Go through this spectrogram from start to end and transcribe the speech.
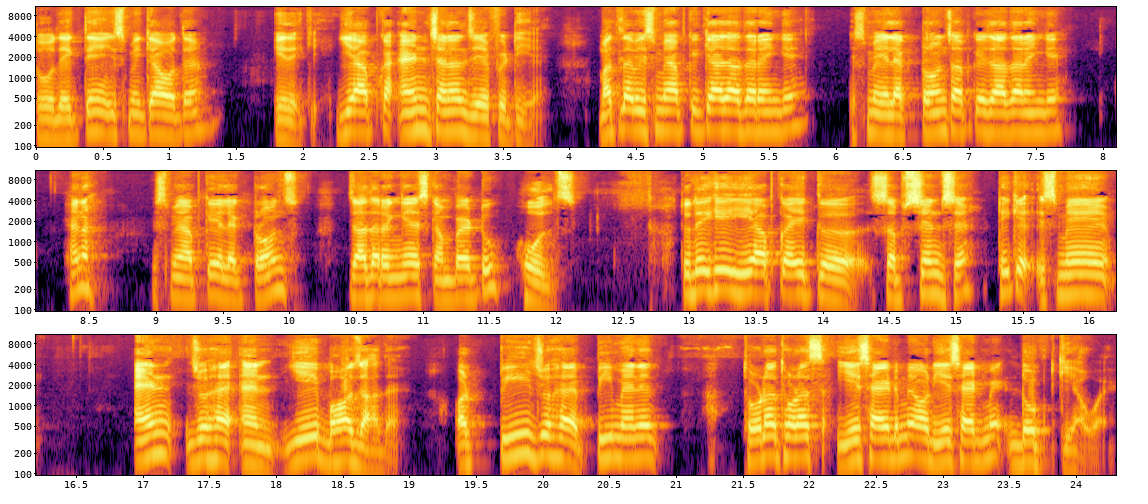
तो देखते हैं इसमें क्या होता है। ये देखिए ये आपका एन चैनल जे है। मतलब इसमें आपके क्या ज़्यादा रहेंगे? इसमें इलेक्ट्रॉन्स आपके ज़्यादा रहेंगे, है ना? इसमें आपके इलेक्ट्रॉन्स ज़्यादा रहेंगे एज़ कंपेयर टू होल्स तो देखिए, ये आपका एक सब्सटेंस है, ठीक है? इसमें एन जो है एन ये बहुत ज़्यादा है। और पी जो है पी मैंने थोड़ा थोड़ा ये साइड में और ये साइड में डोप्ट किया हुआ है,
